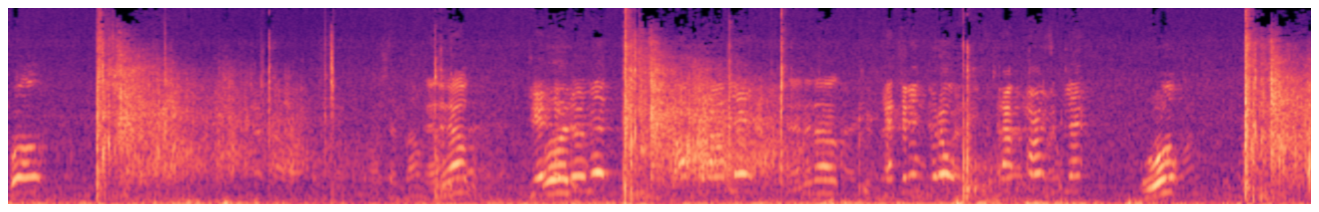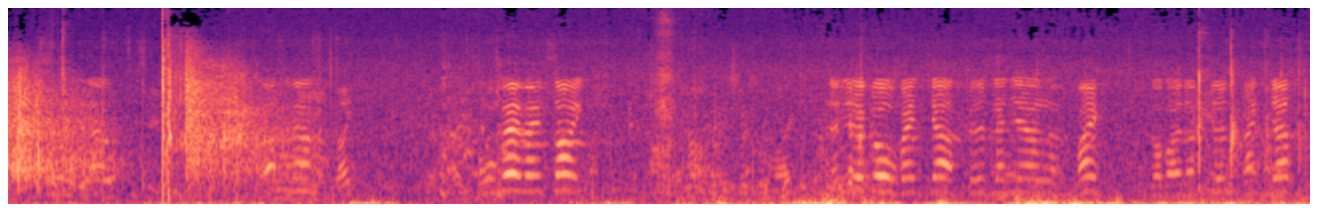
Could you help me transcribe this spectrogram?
Ball. And it out. Jim McDermott. Bob Bradley. And it out. Catherine Bro. Trap uit, hoekle. Oh. Hoeveel wint zijn? En hier go, 24, Philippe Laniel, 20, daarbij de 24.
